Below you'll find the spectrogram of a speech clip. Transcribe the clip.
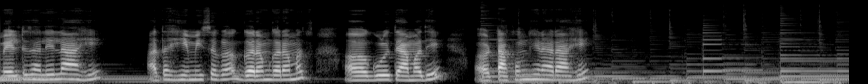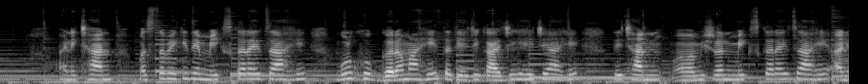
मेल्ट झालेला आहे. आता हे मी सगळं गरम गरमच गूळ गुळ त्यामध्ये टाकून घेणार आहे. आणि छान मस्तपैकी ते मिक्स करायचं आहे. गूळ खूप गरम आहे तर त्याची काळजी घ्यायची आहे. ते छान मिश्रण मिक्स करायचं आहे आणि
